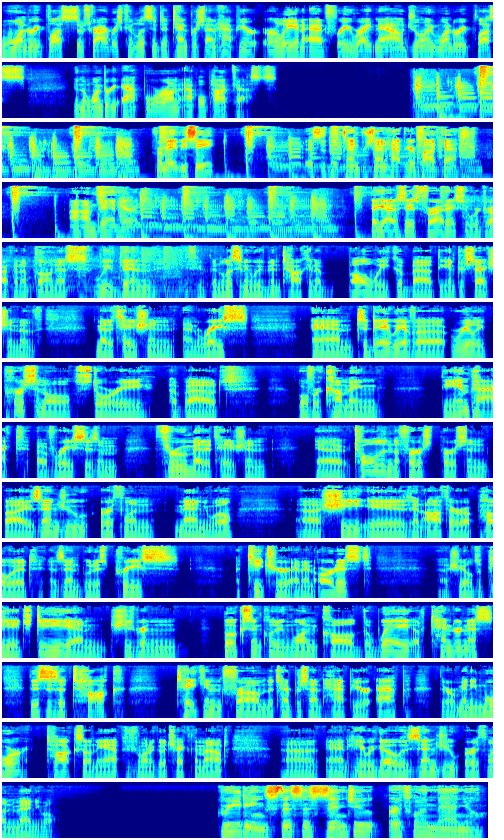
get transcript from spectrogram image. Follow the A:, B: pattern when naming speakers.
A: Wondery Plus subscribers can listen to 10% Happier early and ad free right now. Join Wondery Plus in the Wondery app or on Apple Podcasts. From ABC, this is the 10% Happier podcast. I'm Dan Harris. Hey guys, it's Friday, so we're dropping a bonus. We've been, if you've been listening, we've been talking all week about the intersection of meditation and race. And today we have a really personal story about overcoming the impact of racism through meditation, uh, told in the first person by Zenju Earthlyn Manuel. Uh, she is an author, a poet, a Zen Buddhist priest, a teacher, and an artist. Uh, she holds a PhD, and she's written books, including one called The Way of Tenderness. This is a talk taken from the 10% Happier app. There are many more talks on the app if you want to go check them out. Uh, and here we go with Zenju Earthlyn Manuel.
B: Greetings, this is Zenju Earthlyn Manuel.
